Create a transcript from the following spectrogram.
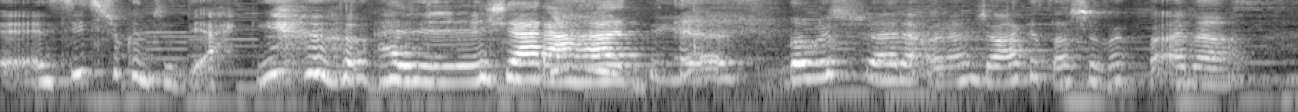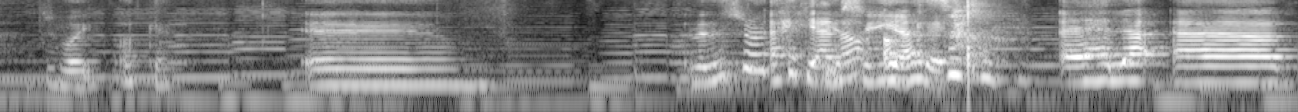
آه، نسيت شو كنت بدي أحكي. هالشارع هاد. yes ضوء الشارع. وأنا عاكس على الشبك فانا شوي. okay. بدي شو أحكي أنا؟ okay. آه، هلا آه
